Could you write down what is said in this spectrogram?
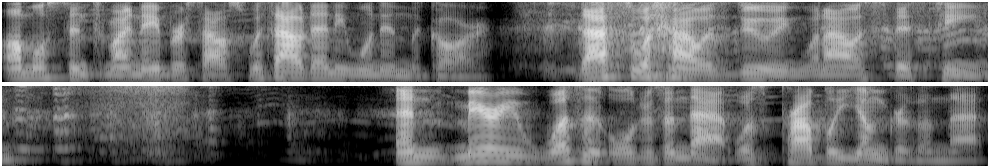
almost into my neighbor's house without anyone in the car. That's what I was doing when I was 15. And Mary wasn't older than that, was probably younger than that.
